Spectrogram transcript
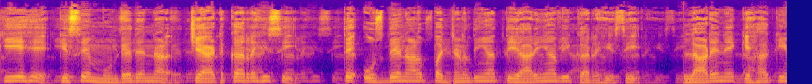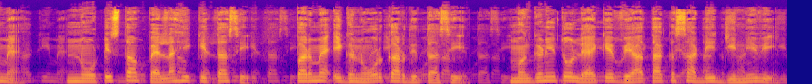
ਕਿ ਇਹ ਕਿਸੇ ਮੁੰਡੇ ਦੇ ਨਾਲ ਚੈਟ ਕਰ ਰਹੀ ਸੀ ਤੇ ਉਸ ਦੇ ਨਾਲ ਭੱਜਣ ਦੀਆਂ ਤਿਆਰੀਆਂ ਵੀ ਕਰ ਰਹੀ ਸੀ। ਲਾੜੇ ਨੇ ਕਿਹਾ ਕਿ ਮੈਂ ਨੋਟਿਸ ਤਾਂ ਪਹਿਲਾਂ ਹੀ ਕੀਤਾ ਸੀ, ਪਰ ਮੈਂ ਇਗਨੋਰ ਕਰ ਦਿੱਤਾ ਸੀ। ਮੰਗਣੀ ਤੋਂ ਲੈ ਕੇ ਵਿਆਹ ਤੱਕ ਸਾਡੀ ਜਿੰਨੀ ਵੀ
